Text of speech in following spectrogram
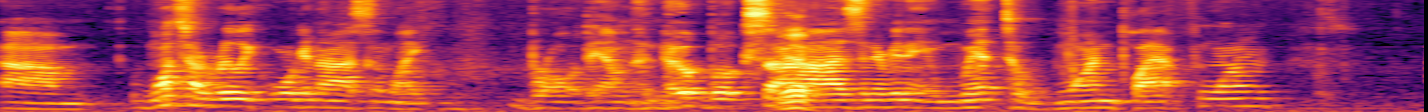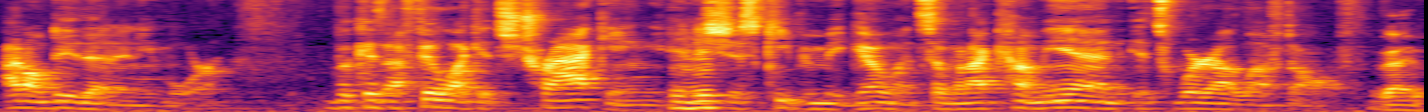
Um, once I really organized and like brought down the notebook size and everything and went to one platform, I don't do that anymore because I feel like it's tracking and it's just keeping me going. So when I come in, it's where I left off. Right.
